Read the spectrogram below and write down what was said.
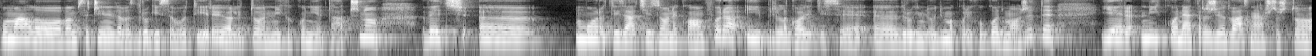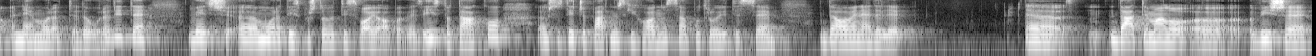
Pomalo vam se čini da vas drugi sabotiraju, ali to nikako nije tačno, već morate izaći iz zone komfora i prilagoditi se e, drugim ljudima koliko god možete, jer niko ne traži od vas nešto što ne morate da uradite, već e, morate ispoštovati svoje obaveze. Isto tako, e, što se tiče partnerskih odnosa, potrudite se da ove nedelje e, date malo e, više e,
